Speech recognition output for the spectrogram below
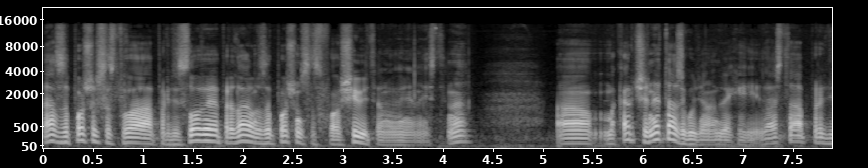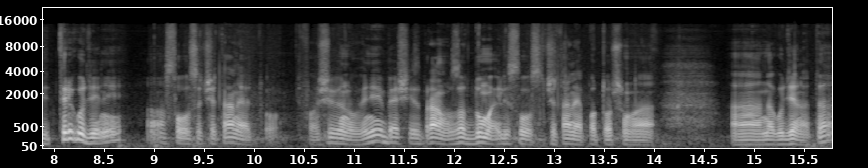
аз започнах с това предисловие. Предлагам да започнем с фалшивите новини, наистина. А, макар, че не тази година, 2020, а преди три години словосъчетанието фалшиви новини беше избрано за дума или словосъчетание по-точно на, на годината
